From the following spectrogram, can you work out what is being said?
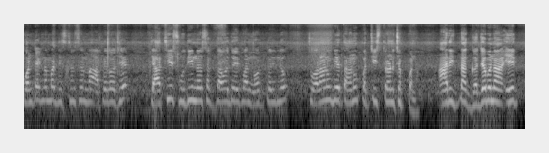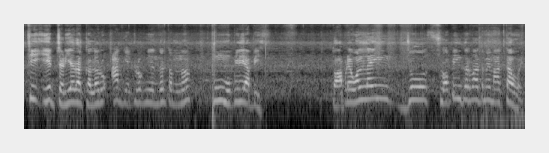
કોન્ટેક નંબર ડિસ્ક્રિપ્શનમાં આપેલો છે. ત્યાંથી શોધી ન શકતા હોય તો એકવાર નોટ કરી લો. ચોરાણું બે ત્રાણું પચીસ ત્રણ છપ્પન. આ રીતના ગજબના એકથી એક ચડિયાતા કલરો આ કેટલોગની અંદર તમને હું મોકલી આપીશ. તો આપણે ઓનલાઈન જો શોપિંગ કરવા તમે માગતા હોય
